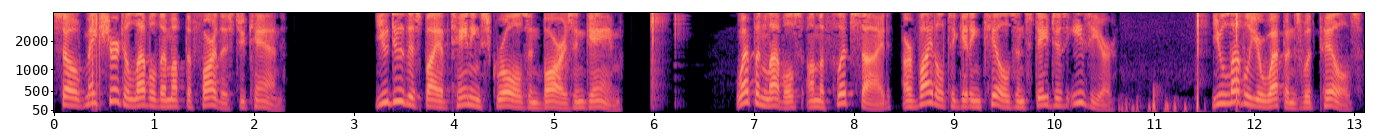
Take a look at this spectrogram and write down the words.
So, make sure to level them up the farthest you can. You do this by obtaining scrolls and bars in game. Weapon levels, on the flip side, are vital to getting kills in stages easier. You level your weapons with pills.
